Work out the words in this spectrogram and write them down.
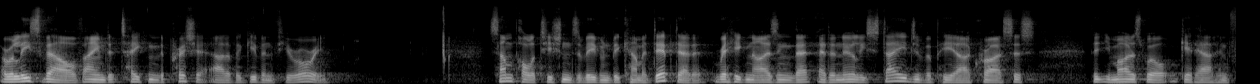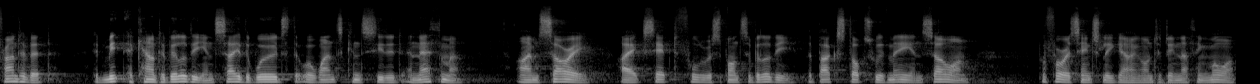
a release valve aimed at taking the pressure out of a given furore. Some politicians have even become adept at it, recognising that at an early stage of a PR crisis, that you might as well get out in front of it, admit accountability and say the words that were once considered anathema. I'm sorry, I accept full responsibility, the buck stops with me, and so on, before essentially going on to do nothing more.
